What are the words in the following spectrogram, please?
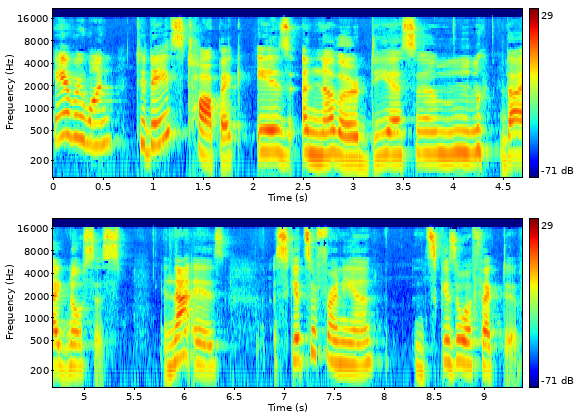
Hey everyone, today's topic is another DSM diagnosis, and that is schizophrenia and schizoaffective.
